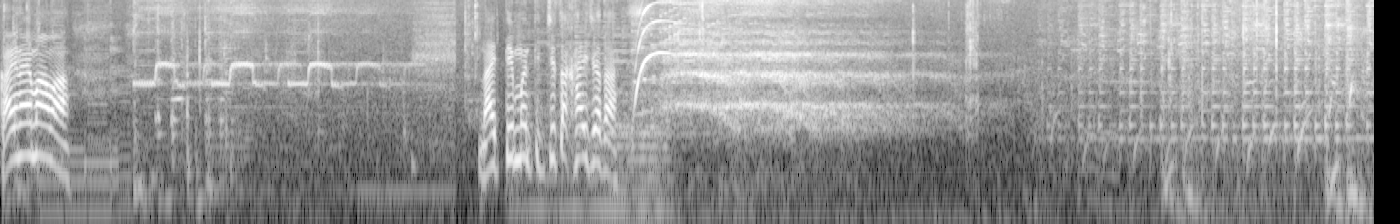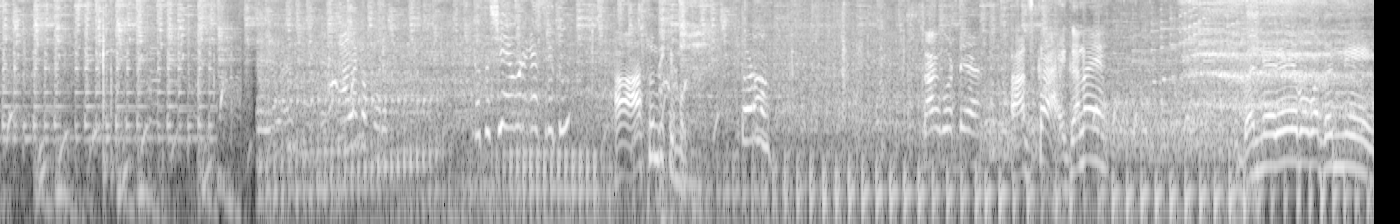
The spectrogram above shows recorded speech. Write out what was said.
काय नाही मामा. नाही ती म्हणती चिचा खायची आता. तू? हा असून दे की मग. तोड मग. काय गोट्या? आज काय आहे का नाही? धन्य रे बाबा धन्य.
